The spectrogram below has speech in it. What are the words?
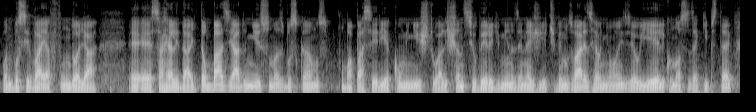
Quando você vai a fundo olhar é, essa realidade. Então, baseado nisso, nós buscamos uma parceria com o ministro Alexandre Silveira de Minas Energia. Tivemos várias reuniões, eu e ele, com nossas equipes técnicas.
